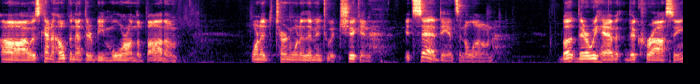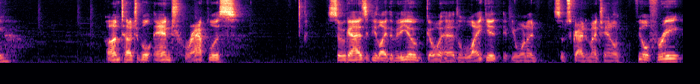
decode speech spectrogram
oh, I was kind of hoping that there'd be more on the bottom. Wanted to turn one of them into a chicken. It's sad dancing alone. But there we have it, The Crossing. Untouchable and trapless. So guys, if you like the video, go ahead, like it. If you want to subscribe to my channel, feel free.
